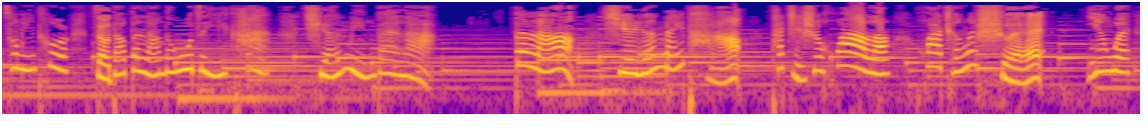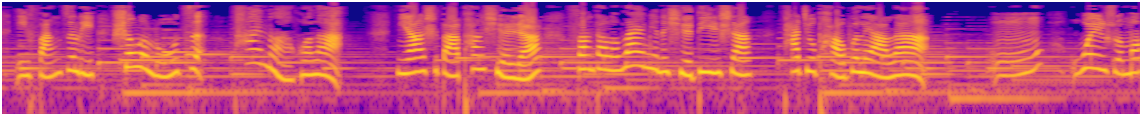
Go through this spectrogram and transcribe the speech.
聪明兔走到笨狼的屋子一看，全明白啦。笨狼，雪人没跑，它只是化了，化成了水，因为你房子里生了炉子，太暖和了。你要是把胖雪人儿放到了外面的雪地上，它就跑不了了。嗯为什么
